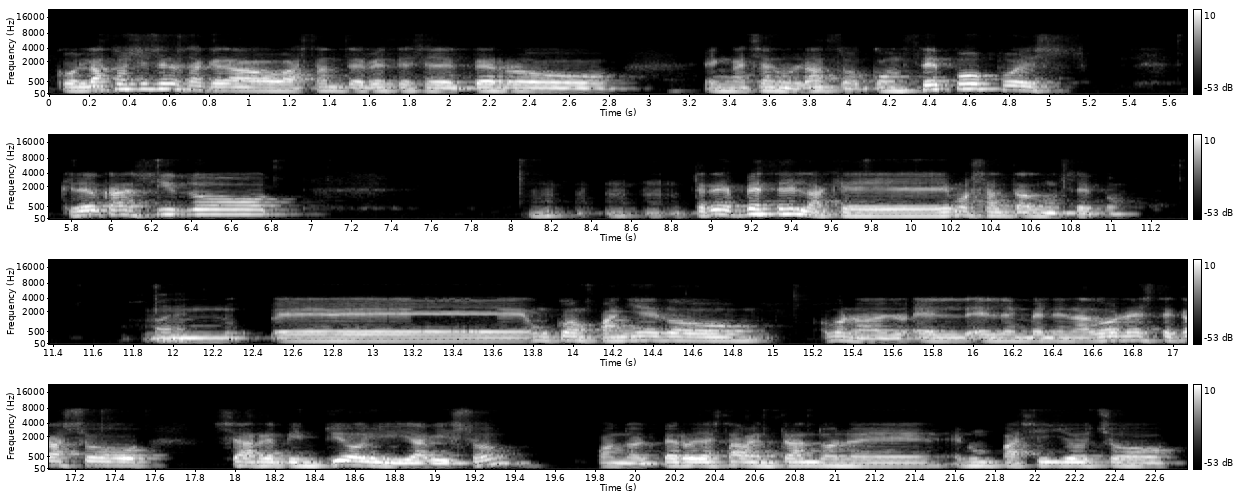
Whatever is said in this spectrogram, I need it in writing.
Con lazo sí se nos ha quedado bastantes veces el perro enganchado en un lazo. Con cepo, pues creo que han sido mm, mm, mm, tres veces las que hemos saltado un cepo. Eh, un compañero, bueno, el, envenenador en este caso se arrepintió y avisó cuando el perro ya estaba entrando en, un pasillo hecho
